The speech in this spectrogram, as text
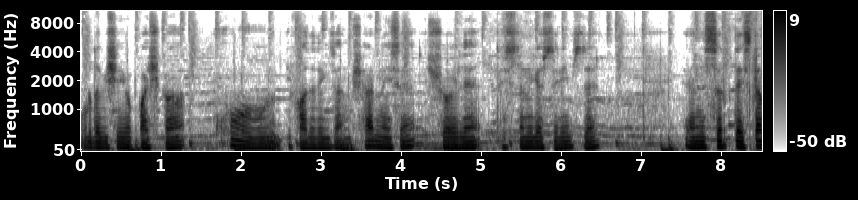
Burada bir şey yok başka. Oo, bu ifade de güzelmiş. Her neyse şöyle destemi göstereyim size. Yani sırf destem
